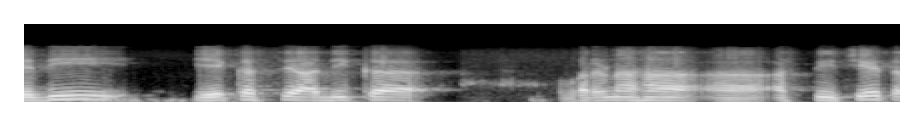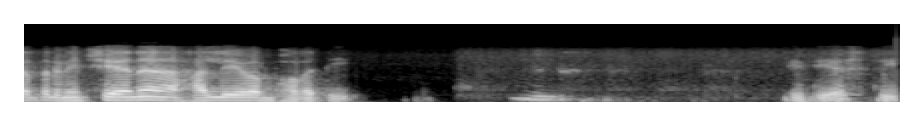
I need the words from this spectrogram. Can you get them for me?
यदि एकस्य अधिकवर्णः अस्ति चेत् तत्र निश्चयेन हल् एव भवति। इति अस्ति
